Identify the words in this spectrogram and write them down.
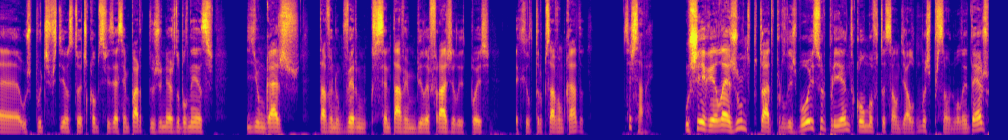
uh, os putos vestiam-se todos como se fizessem parte dos juniores do Belenenses e um gajo estava no governo que se sentava em mobília frágil e depois aquilo tropeçava um bocado. Vocês sabem. O Chega elege um deputado por Lisboa e surpreende com uma votação de alguma expressão no Alentejo,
